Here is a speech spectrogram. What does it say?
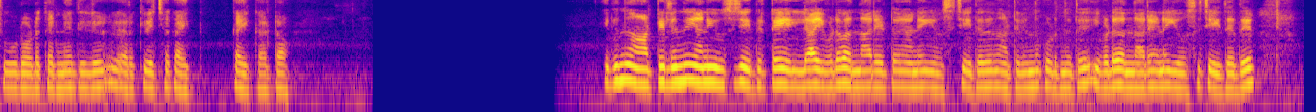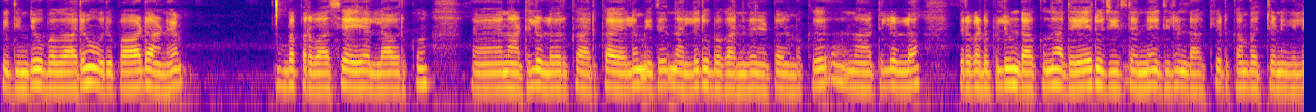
ചൂടോടെ തന്നെ ഇതിൽ ഇറക്കി വെച്ച് കൈ കഴിക്കാം കേട്ടോ ഇത് നാട്ടിൽ നിന്ന് ഞാൻ യൂസ് ചെയ്തിട്ടേ ഇല്ല. ഇവിടെ വന്നാരേട്ടോ ഞാൻ യൂസ് ചെയ്തത്. നാട്ടിൽ നിന്ന് കൊടുക്കുന്നത് ഇവിടെ വന്നാരാണ് യൂസ് ചെയ്തത്. അപ്പോൾ ഇതിന്റെ ഉപകാരം ഒരുപാടാണ്. ഇപ്പോൾ പ്രവാസിയായ എല്ലാവർക്കും നാട്ടിലുള്ളവർക്ക് ആർക്കായാലും ഇത് നല്ലൊരു ഉപകാരം തന്നെ കേട്ടോ. നമുക്ക് നാട്ടിലുള്ള വിറകടുപ്പിൽ ഉണ്ടാക്കുന്ന അതേ രുചിയിൽ തന്നെ ഇതിൽ ഉണ്ടാക്കിയെടുക്കാൻ പറ്റുകയാണെങ്കിൽ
